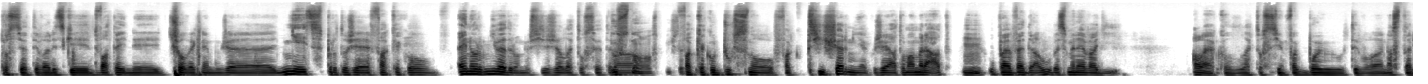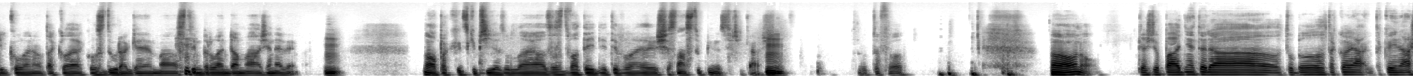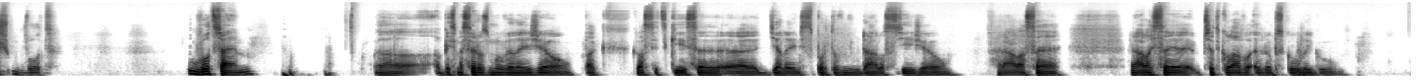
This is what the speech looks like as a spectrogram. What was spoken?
prostě ty vždycky dva týdny člověk nemůže nic, protože je fakt jako enormní vedro. Mi přijde, že letos je teda Dusno, no, spíš tak. fakt jako dusno, fakt příšerný, jakože já to mám rád Hmm. úplně vedra, vůbec mi nevadí. Ale jako letos s tím fakt bojuju, ty vole, na starý koleno, takhle jako s Duragem a s Timberlandama, že nevím. Hmm. No a pak vždycky přijde tohle a za dva týdny, ty vole, je 16 stupňů, si říkáš. Hmm. WTF. No, no. Každopádně teda to byl takový, takový náš úvod. Úvod sem, uh, aby jsme se rozmluvili, že jo. Pak klasicky se uh, děly sportovní události, že jo. Hrála se, hrála se předkola o Evropskou ligu,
